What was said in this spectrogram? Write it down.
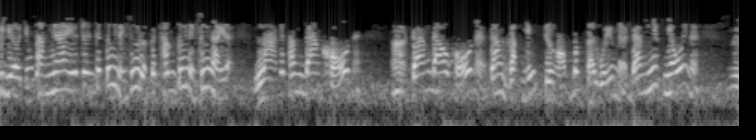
bây giờ chúng ta ngay ở trên cái tứ niệm xứ là cái thân tứ niệm xứ này đó là cái thân đang khổ nè à, đang đau khổ nè đang gặp những trường hợp bất tại nguyện nè đang nhức nhối nè ừ,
